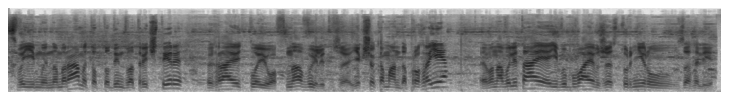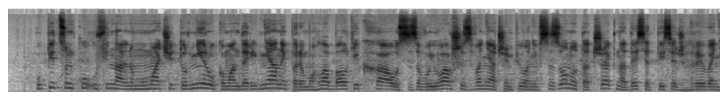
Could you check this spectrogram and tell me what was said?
своїми номерами, тобто 1, 2, 3, 4, грають плей-офф на виліт вже. Якщо команда програє, е, вона вилітає і вибуває вже з турніру взагалі. У підсумку у фінальному матчі турніру команда рівняни перемогла Baltic House, завоювавши звання чемпіонів сезону та чек на 10 тисяч гривень.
